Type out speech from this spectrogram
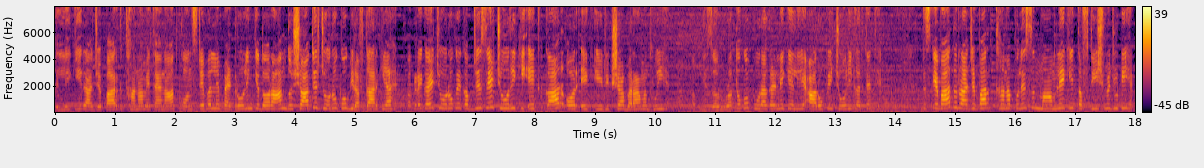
दिल्ली की राज्य पार्क थाना में तैनात कांस्टेबल ने पेट्रोलिंग के दौरान दो शातिर चोरों को गिरफ़्तार किया है। पकड़े गए चोरों के कब्जे से चोरी की एक कार और एक ई रिक्शा बरामद हुई है। अपनी जरूरतों को पूरा करने के लिए आरोपी चोरी करते थे। जिसके बाद राज्य पार्क थाना पुलिस मामले की तफ्तीश में जुटी है।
